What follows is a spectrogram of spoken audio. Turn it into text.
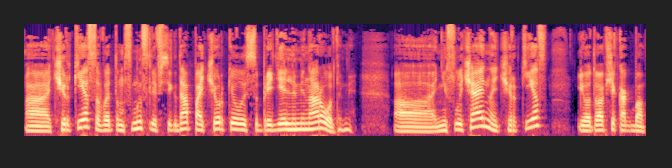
а, черкеса в этом смысле всегда подчеркивалась сопредельными народами. А, не случайно черкес, и вот вообще как бы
